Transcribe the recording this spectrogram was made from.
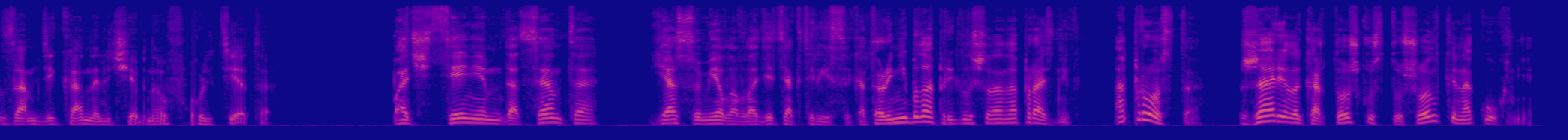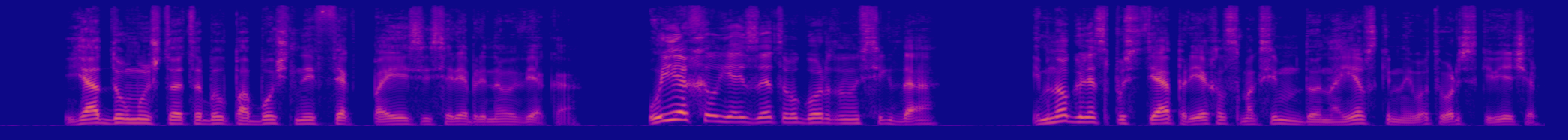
замдекана лечебного факультета. Почтением доцента я сумел овладеть актрисой, которая не была приглашена на праздник, а просто жарила картошку с тушенкой на кухне. Я думаю, что это был побочный эффект поэзии Серебряного века. Уехал я из этого города навсегда. И много лет спустя приехал с Максимом Дунаевским на его творческий вечер.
